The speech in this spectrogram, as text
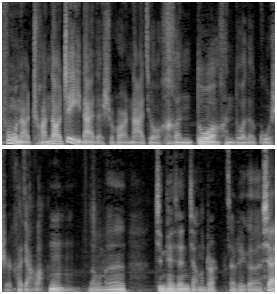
父呢，传到这一代的时候，那就很多很多的故事可讲了。嗯，那我们今天先讲到这儿，在这个下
